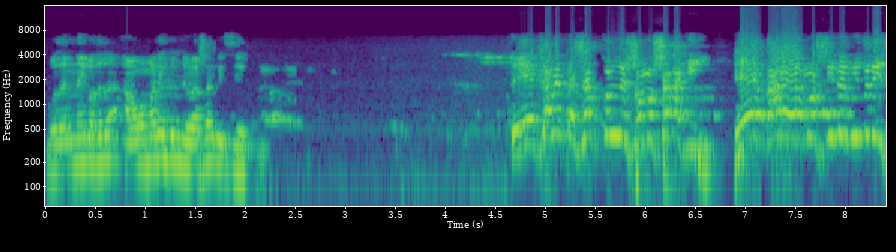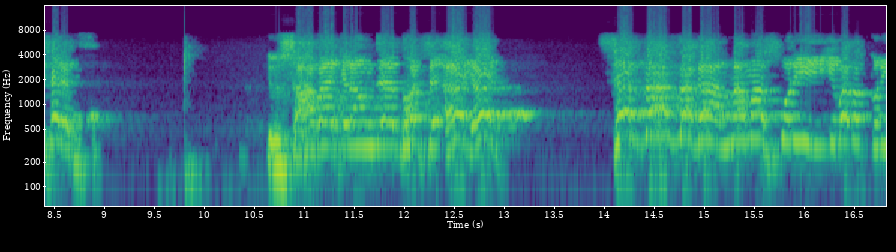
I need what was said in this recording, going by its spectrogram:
বোঝেন নাই কথাটা? আমার মানিকগঞ্জ ভাষা গেছি এখানে পেশাব করলে সমস্যাটা কি? হে তারা মসজিদের ভিতরেই ছেড়ে দিছে। কিন্তু সাহাবায়ে কেরাম যে ধরছে, এই এই, সেজদার জায়গা, নামাজ পড়ি, ইবাদত করি,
